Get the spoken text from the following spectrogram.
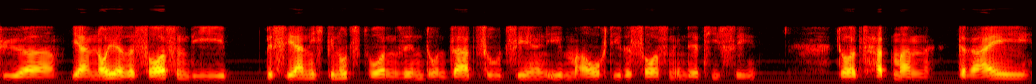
für ja neue Ressourcen, die bisher nicht genutzt worden sind und dazu zählen eben auch die Ressourcen in der Tiefsee. Dort hat man drei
